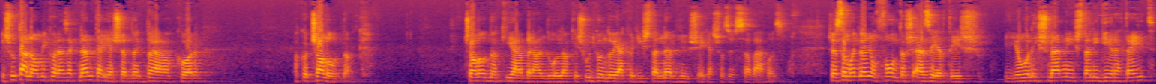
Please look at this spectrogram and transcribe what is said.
és utána, amikor ezek nem teljesednek be, akkor, akkor csalódnak. Csalódnak, kiábrándulnak, és úgy gondolják, hogy Isten nem hűséges az ő szavához. És azt hiszem, hogy nagyon fontos ezért is jól ismerni Isten ígéreteit,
